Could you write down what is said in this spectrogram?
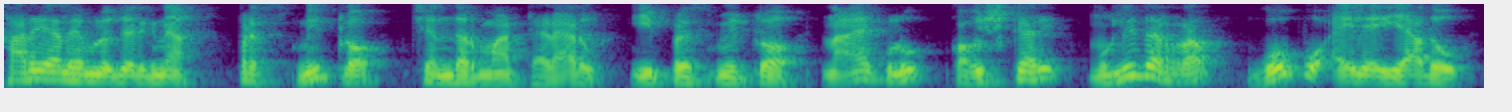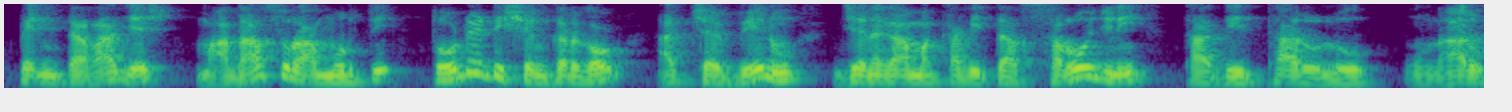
కార్యాలయంలో జరిగిన ప్రెస్ మీట్లో చందర్ మాట్లాడారు. ఈ ప్రెస్ మీట్లో నాయకులు కౌష్కరి మురళీధర్రావు గోపు ఐలే యాదవ్ పెంట రాజేష్ మాదాసు రామూర్తి తోడేటి శంకర్ గౌడ్ అచ్చ వేణు జనగామ కవిత సరోజిని తదితరులు ఉన్నారు.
